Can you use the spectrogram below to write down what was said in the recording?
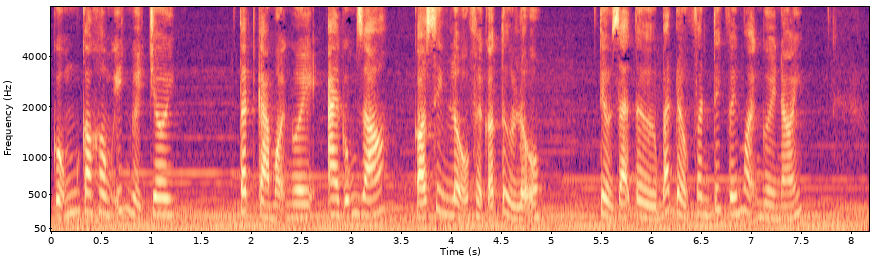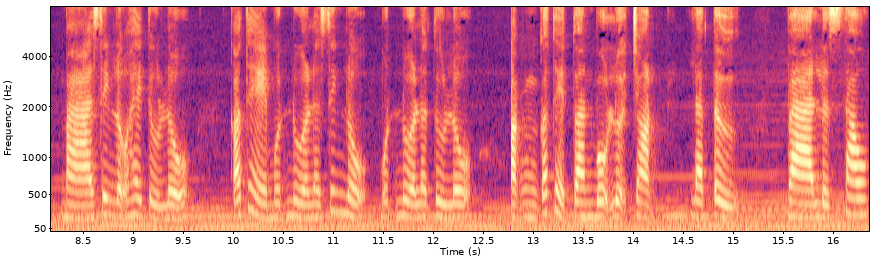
cũng có không ít người chơi. Tất cả mọi người ai cũng rõ, có sinh lộ phải có tử lộ. Tiểu dạ tử bắt đầu phân tích với mọi người nói. Mà sinh lộ hay tử lộ, có thể một nửa là sinh lộ, một nửa là tử lộ, hoặc có thể toàn bộ lựa chọn là tử và lượt sau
